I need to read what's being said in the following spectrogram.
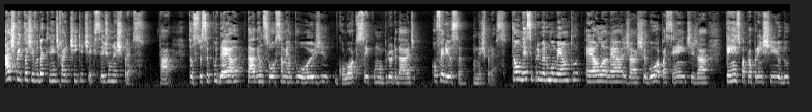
A expectativa da cliente high ticket é que seja um Nespresso, tá? Então, se você puder, tá dentro do seu orçamento hoje, coloque isso aí como prioridade ofereça um Nespresso. Então, nesse primeiro momento, ela né, já chegou a paciente, já tem esse papel preenchido,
